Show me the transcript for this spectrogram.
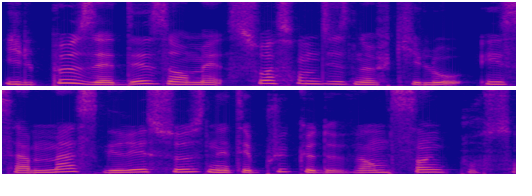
Il pesait désormais 79 kilos et sa masse graisseuse n'était plus que de 25%.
